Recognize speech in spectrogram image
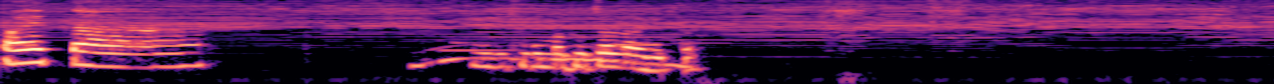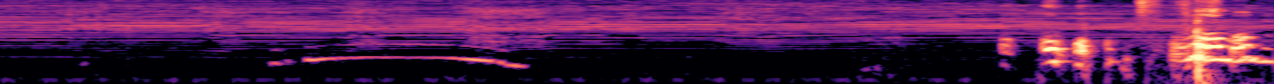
다 했다. 여기 조금만 더 잘라야겠다. 어, 어, 어, 어머, 어머, 어머.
